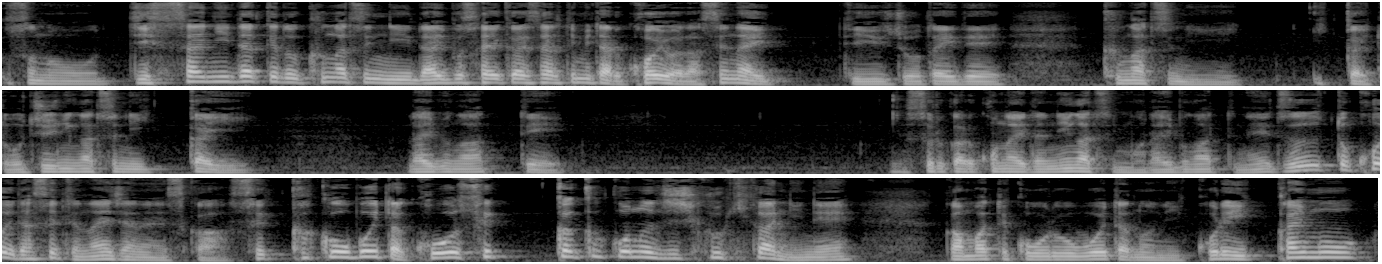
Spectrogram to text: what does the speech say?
その、実際にだけど9月にライブ再開されてみたら声は出せないっていう状態で、9月に1回と12月に1回ライブがあって、それからこの間2月にもライブがあってね、ずっと声出せてないじゃないですか。せっかく覚えた、こう、せっかくこの自粛期間にね、頑張ってコールを覚えたのに、これ一回も、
